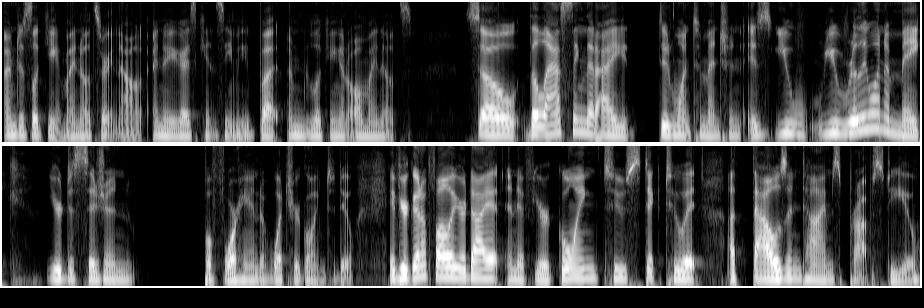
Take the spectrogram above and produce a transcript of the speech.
I'm just looking at my notes right now. I know you guys can't see me, but I'm looking at all my notes. So, the last thing that I did want to mention is you you really want to make your decision beforehand of what you're going to do. If you're going to follow your diet and if you're going to stick to it, a thousand times props to you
